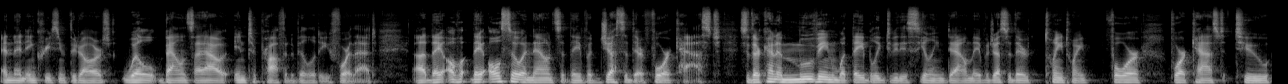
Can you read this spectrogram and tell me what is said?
and then increasing three dollars will balance that out into profitability for that. Uh, they al- they also announced that they've adjusted their forecast, so they're kind of moving what they believe to be the ceiling down. They've adjusted their 2024 forecast to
